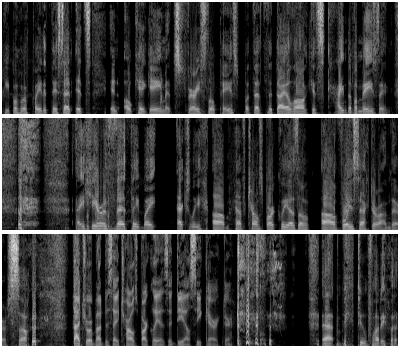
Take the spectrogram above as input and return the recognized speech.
people who have played it. They said it's an okay game. It's very slow paced, but that the dialogue is kind of amazing. I hear that they might actually um, have Charles Barkley as a uh, voice actor on there. So Thought you were about to say Charles Barkley as a DLC character. that would be too funny, but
